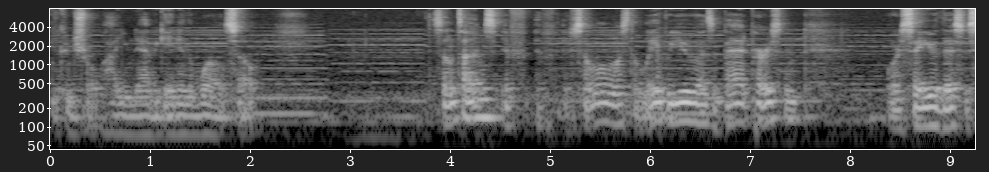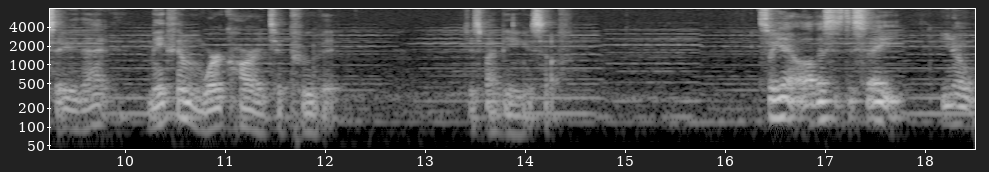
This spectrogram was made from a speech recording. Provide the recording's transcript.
and control how you navigate in the world. So sometimes if, if, if someone wants to label you as a bad person or say you're this or say you're that, make them work hard to prove it just by being yourself. So yeah, all this is to say, you know,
